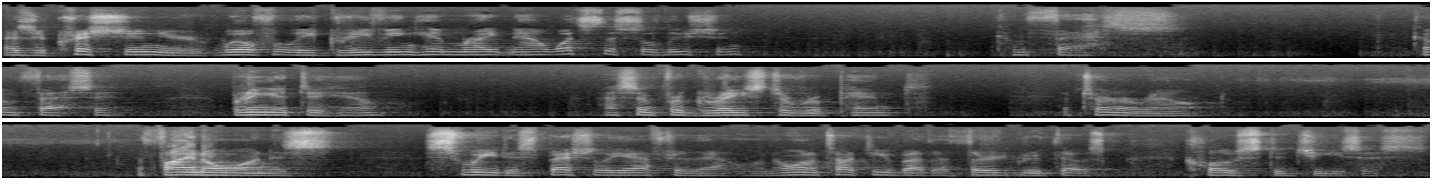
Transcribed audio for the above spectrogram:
as a Christian you're willfully grieving Him right now, what's the solution? Confess. Confess it. Bring it to Him. Ask Him for grace to repent, a turnaround. The final one is sweet, especially after that one. I want to talk to you about the third group that was close to Jesus.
